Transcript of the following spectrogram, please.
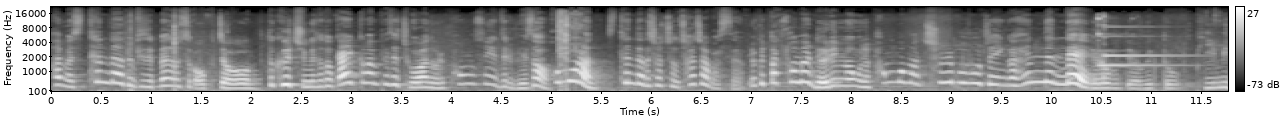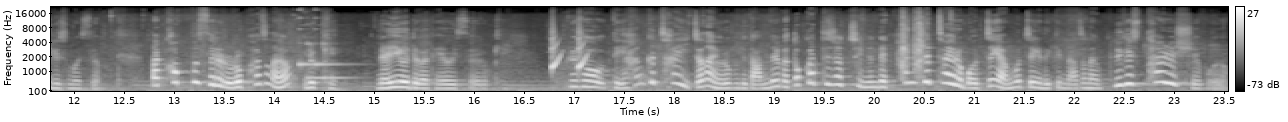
하면 스탠다드 핏을 빼놓을 수가 없죠. 또 그 중에서도 깔끔한 핏을 좋아하는 우리 펑순이들을 위해서 허몰한 스탠다드 셔츠도 찾아봤어요. 이렇게 딱 소매를 내리면 그냥 평범한 칠부 소재인가 했는데 여러분들 여기 또 비밀이 숨어 있어요. 딱 커프스를 롤업 하잖아요. 이렇게 레이어드가 되어 있어요. 이렇게. 그래서 되게 한 끗 차이 있잖아요. 여러분들 남들과 똑같은 셔츠 입는데 한 끗 차이로 멋쟁이 안 멋쟁이 느낌 나잖아요. 되게 스타일리쉬해 보여요.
